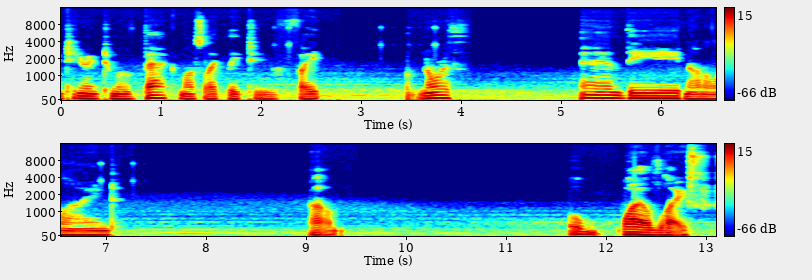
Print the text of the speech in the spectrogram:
continuing to move back, most likely to fight up north and the non-aligned um, wildlife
